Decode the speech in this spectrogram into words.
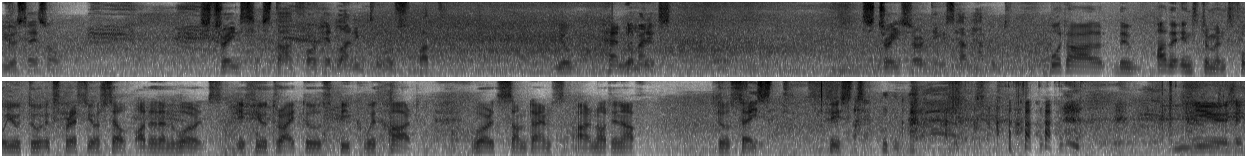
USA, so strange start for headlining tours, but You we handled it. Stranger things have happened. What are the other instruments for you to express yourself other than words? If you try to speak with heart, words sometimes are not enough to say. Fist. Fist. Music.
